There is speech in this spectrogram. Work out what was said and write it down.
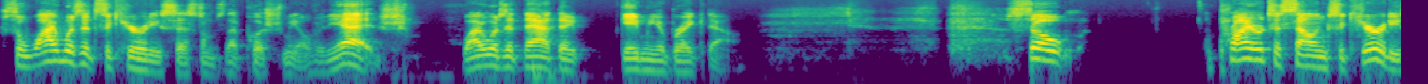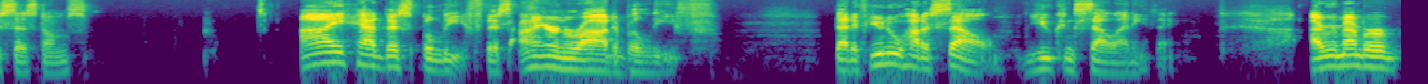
So why was it security systems that pushed me over the edge? Why was it that that gave me a breakdown? So prior to selling security systems, I had this belief, this iron rod belief, that if you knew how to sell, you can sell anything. I remember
